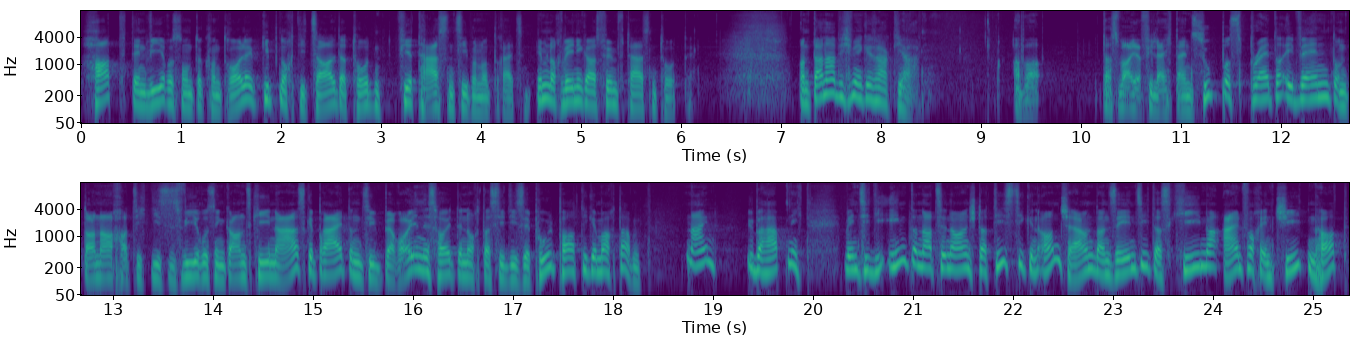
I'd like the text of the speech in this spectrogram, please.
hat den Virus unter Kontrolle, gibt noch die Zahl der Toten 4713, immer noch weniger als 5000 Tote. Und dann habe ich mir gesagt, ja, aber das war ja vielleicht ein Superspreader-Event und danach hat sich dieses Virus in ganz China ausgebreitet und sie bereuen es heute noch, dass sie diese Poolparty gemacht haben. Nein, Überhaupt nicht. Wenn Sie die internationalen Statistiken anschauen, dann sehen Sie, dass China einfach entschieden hat,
